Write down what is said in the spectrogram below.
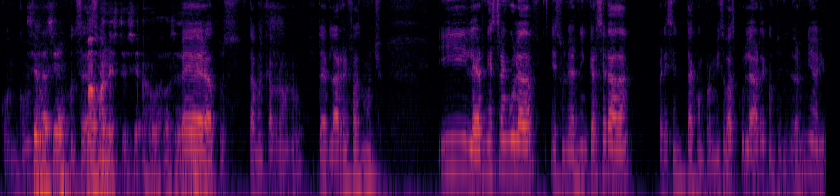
con ¿Cómo sedación. Con sedación. Bajo anestesia. Bajo Pero pues está muy cabrón, ¿no? Te la rifas mucho. Y la hernia estrangulada es una hernia encarcerada, presenta compromiso vascular de contenido herniario,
